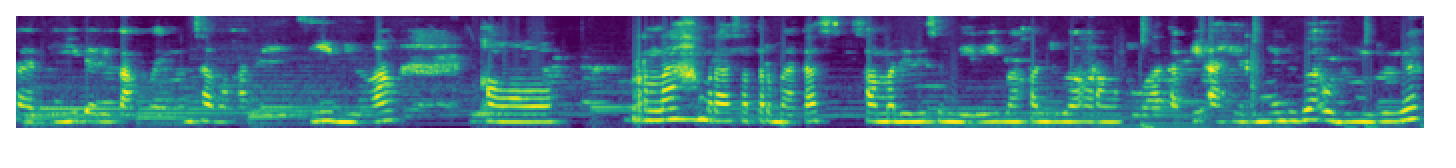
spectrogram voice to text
tadi dari Kak Clement sama Kak Desi bilang kalau pernah merasa terbatas sama diri sendiri bahkan juga orang tua, tapi akhirnya juga ujung-ujungnya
